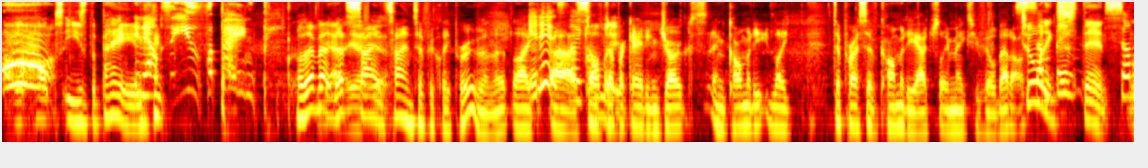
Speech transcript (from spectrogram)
It helps ease the pain. it helps ease the pain. Well, that, Yeah, that's yeah, sci- yeah. scientifically proven that like, It is, uh, like- self-deprecating jokes and comedy, like depressive comedy, actually makes you feel better. to an extent, something-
